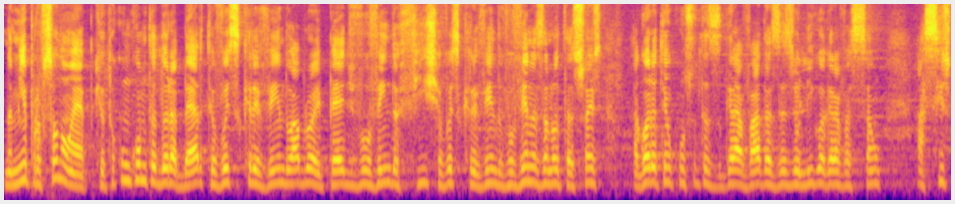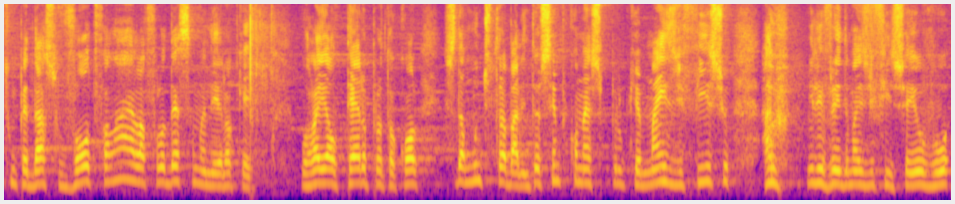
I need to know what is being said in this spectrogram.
Na minha profissão não é, porque eu estou com o computador aberto, eu vou escrevendo, abro o iPad, vou vendo a ficha, vou escrevendo, vou vendo as anotações. Agora eu tenho consultas gravadas, às vezes eu ligo a gravação, assisto um pedaço, volto, falo, ah, ela falou dessa maneira, ok vou lá e altero o protocolo. Isso dá muito trabalho. Então eu sempre começo pelo que é mais difícil, ah, me livrei do mais difícil. Aí eu vou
